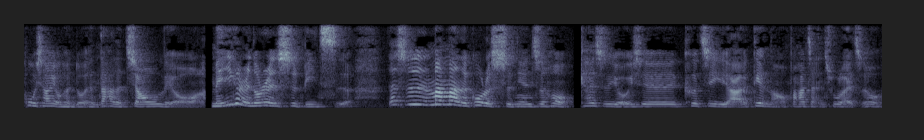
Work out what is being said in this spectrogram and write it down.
互相有很多很大的交流，每一个人都认识彼此。但是慢慢的过了十年之后，开始有一些科技啊、电脑发展出来之后，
